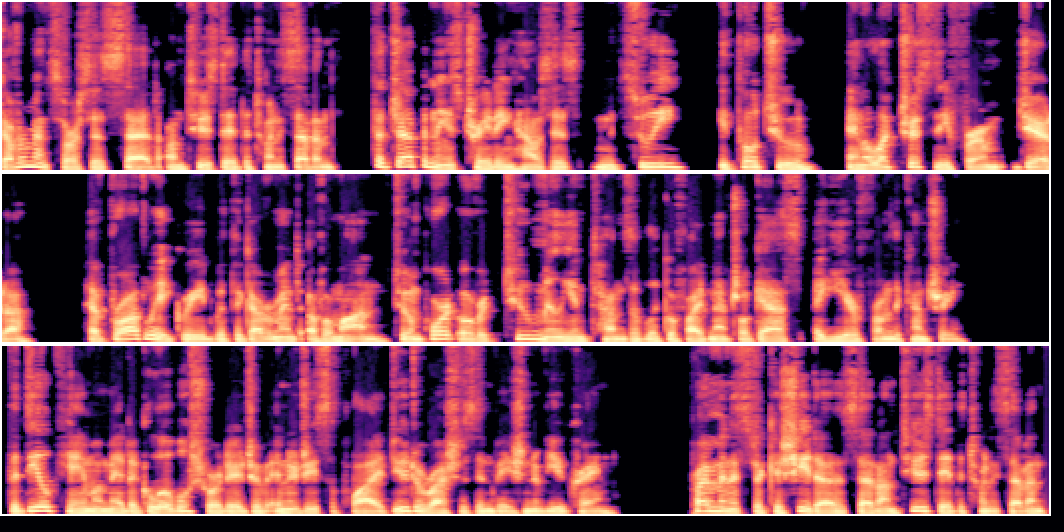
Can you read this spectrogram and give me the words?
government sources said on Tuesday the 27th that Japanese trading houses Mitsui, Itochu, and electricity firm JERA have broadly agreed with the government of Oman to import over 2 million tons of liquefied natural gas a year from the country. The deal came amid a global shortage of energy supply due to Russia's invasion of Ukraine. Prime Minister Kishida said on Tuesday, the 27th,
